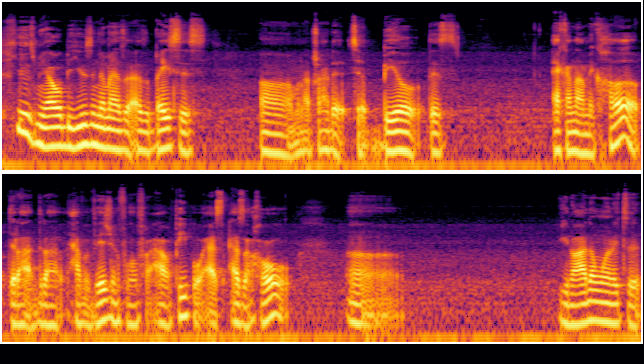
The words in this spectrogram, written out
Excuse me. I will be using them as a as a basis um, when I try to to build this economic hub that I that I have a vision for for our people as as a whole. Uh, you know, I don't want it to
